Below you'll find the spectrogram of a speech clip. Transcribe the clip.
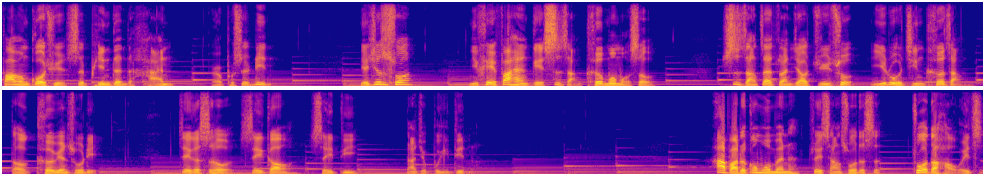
发文过去是平等的函，而不是令。也就是说，你可以发函给市长科某某收，市长再转交局处，一路经科长到科员处理。这个时候谁高谁低，那就不一定了。阿爸的公部门呢，最常说的是做得好为止，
